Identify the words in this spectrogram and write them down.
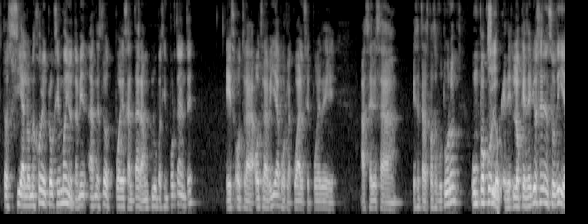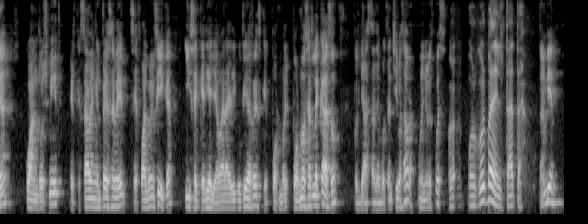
Entonces, si a lo mejor el próximo año también Arne Slot puede saltar a un club más importante, es otra, otra vía por la cual se puede hacer esa, ese traspaso futuro. Un poco lo, que, lo que debió ser en su día cuando Schmidt, el que estaba en el PSB, se fue al Benfica y se quería llevar a Eric Gutiérrez, que por no, por no hacerle caso, pues ya está de vuelta en Chivas ahora, un año después. por culpa del Tata. También.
